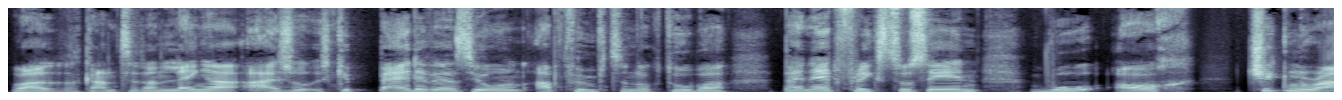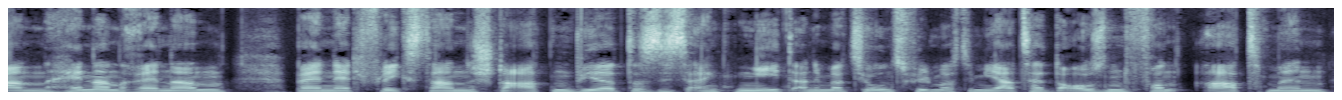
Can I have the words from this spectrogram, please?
war das Ganze dann länger. Also es gibt beide Versionen ab 15. Oktober bei Netflix zu sehen, wo auch Chicken Run, Hennenrennen bei Netflix dann starten wird. Das ist ein Gnet-Animationsfilm aus dem Jahr 2000 von Artman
